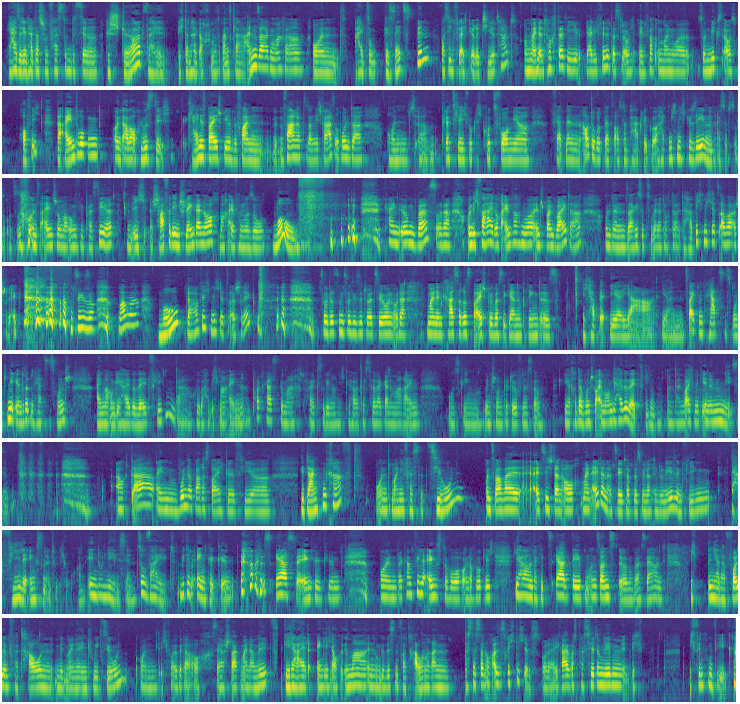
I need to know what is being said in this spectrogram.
ja, also den hat das schon fast so ein bisschen gestört, weil ich dann halt auch immer so ganz klare Ansagen mache und halt so gesetzt bin was ihn vielleicht irritiert hat. Und meine Tochter, die, ja, die findet das, glaube ich, einfach immer nur so ein Mix aus, hoffe ich, beeindruckend und aber auch lustig. Kleines Beispiel, wir fahren mit dem Fahrrad zusammen die Straße runter und ähm, plötzlich, wirklich kurz vor mir, fährt ein Auto rückwärts aus einer Parklücke, hat mich nicht gesehen. Also es ist uns allen schon mal irgendwie passiert. Und ich schaffe den Schlenker noch, mache einfach nur so, wow. kein irgendwas oder und ich fahre halt auch einfach nur entspannt weiter und dann sage ich so zu meiner Tochter, da habe ich mich jetzt aber erschreckt. und sie so, Mama, Mo, da habe ich mich jetzt erschreckt. so, das sind so die Situationen. Oder mein krasseres Beispiel, was sie gerne bringt, ist, ich habe ihr ja ihren zweiten Herzenswunsch, nee, ihren dritten Herzenswunsch einmal um die halbe Welt fliegen. Darüber habe ich mal einen Podcast gemacht. Falls du den noch nicht gehört hast, hör da gerne mal rein, wo es ging Wünsche und Bedürfnisse. Ihr dritter Wunsch war einmal um die halbe Welt fliegen. Und dann war ich mit ihr in Indonesien. Auch da ein wunderbares Beispiel für Gedankenkraft und Manifestation Und zwar, weil als ich dann auch meinen Eltern erzählt habe, dass wir nach Indonesien fliegen, da viele Ängste natürlich hochkommen. Indonesien, so weit, mit dem Enkelkind, das erste Enkelkind. Und da kamen viele Ängste hoch und auch wirklich, ja, und da gibt es Erdbeben und sonst irgendwas, ja. Und ich bin ja da voll im Vertrauen mit meiner Intuition und ich folge da auch sehr stark meiner Milz. Gehe da halt eigentlich auch immer in einem gewissen Vertrauen ran, dass das dann auch alles richtig ist. Oder egal, was passiert im Leben, ich ich finde einen Weg,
